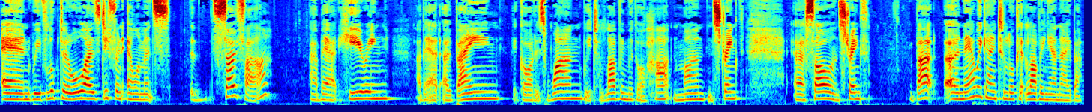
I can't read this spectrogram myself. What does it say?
and we've looked at all those different elements so far about hearing, about obeying, that God is one, we're to love Him with all heart and mind and strength, uh, soul and strength. But uh, now we're going to look at loving our neighbour.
